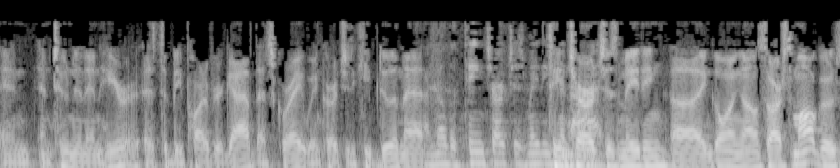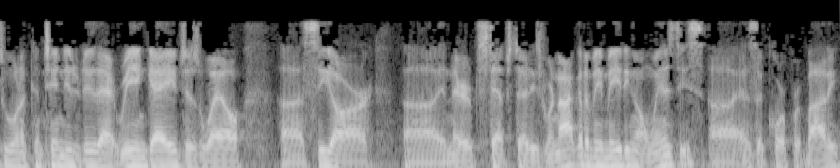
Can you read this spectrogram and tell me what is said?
and, and tuning in here as to be part of your guide. That's great. We encourage you to keep doing that. I know the teen church is meeting Teen tonight. church is meeting uh, and going on. So our small groups, we want to continue to do that, re-engage as well, uh, CR in their step studies. We're not going to be meeting on Wednesdays uh, as a corporate body,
